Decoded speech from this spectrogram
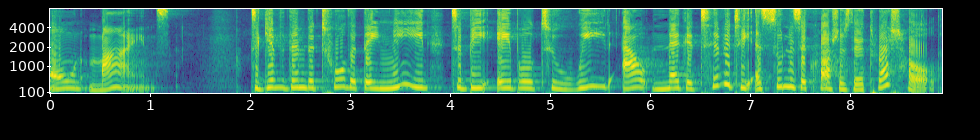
own minds? To give them the tool that they need to be able to weed out negativity as soon as it crosses their threshold.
